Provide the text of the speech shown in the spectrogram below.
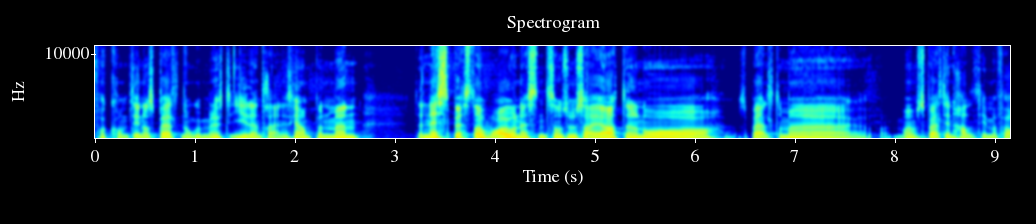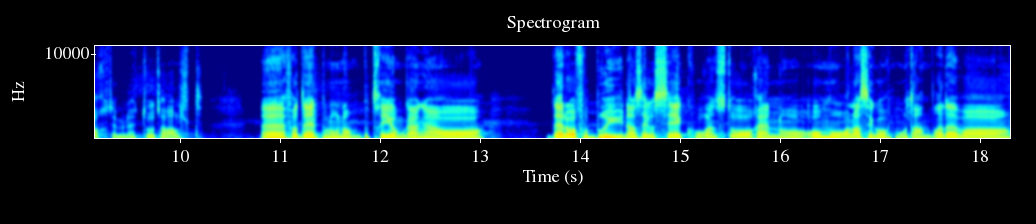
få kommet inn og spilt noen minutter i den treningskampen. Men det nest beste var jo nesten som du sier, at nå spilte vi Man spilte inn halvtime, 40 minutter totalt. Eh, fordelt på, noen, på tre omganger. og det da å få bryne seg og se hvor en står hen, og, og måle seg opp mot andre, det var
